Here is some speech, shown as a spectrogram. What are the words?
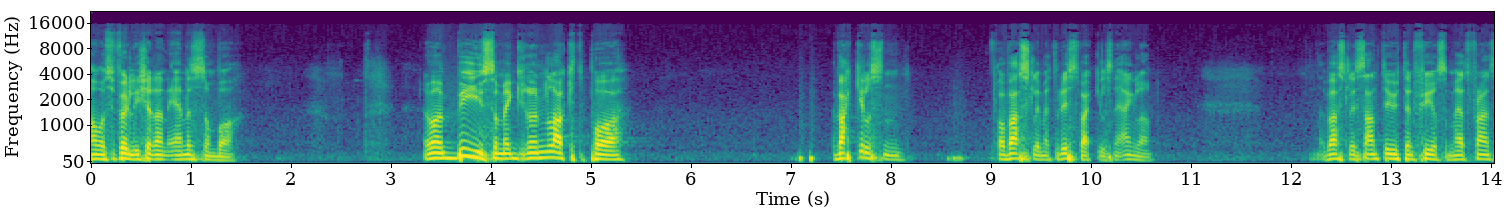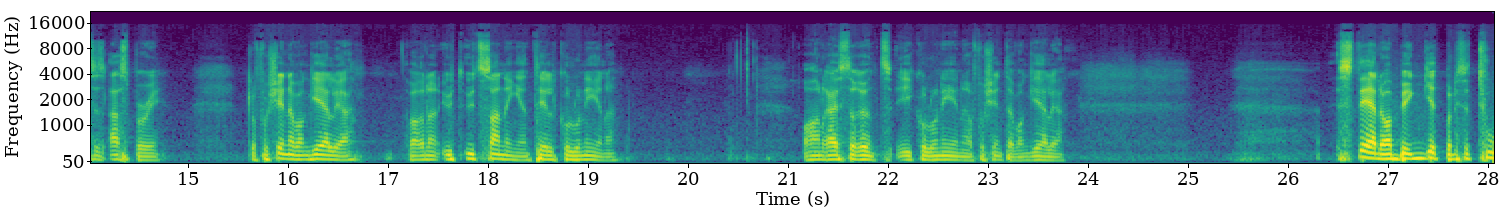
Han var selvfølgelig ikke den eneste som ba. Det var en by som er grunnlagt på vekkelsen fra Wesley, metodistvekkelsen i England. Wesley sendte ut en fyr som het Francis Asbury, til å forsyne evangeliet, være den ut utsendingen til koloniene. Og han reiste rundt i koloniene og forsynte evangeliet. Stedet var bygget på disse to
